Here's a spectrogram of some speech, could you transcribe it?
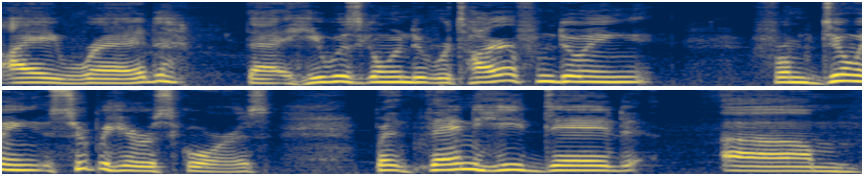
I read that he was going to retire from doing from doing superhero scores, but then he did. Um,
